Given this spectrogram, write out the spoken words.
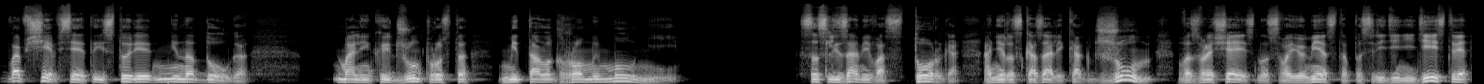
Вообще вся эта история ненадолго. Маленькая Джун просто метала громы молнии. Со слезами восторга они рассказали, как Джун, возвращаясь на свое место посредине действия,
